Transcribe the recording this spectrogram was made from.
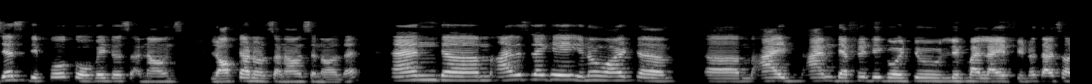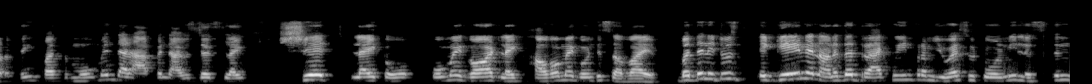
just before covid was announced lockdown was announced and all that. And um, I was like, hey, you know what? Um, um, I I'm definitely going to live my life, you know, that sort of thing. But the moment that happened, I was just like, shit, like oh, oh my god, like how am I going to survive? But then it was again and another drag queen from US who told me, listen,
